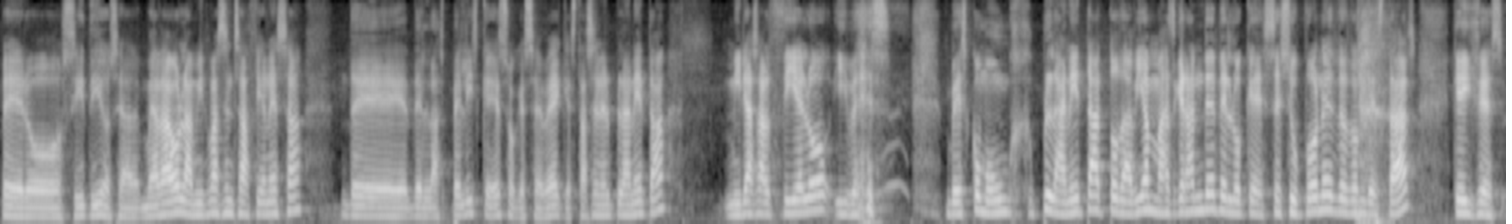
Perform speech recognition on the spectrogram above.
Pero sí, tío, o sea, me ha dado la misma sensación esa de, de las pelis que eso, que se ve que estás en el planeta miras al cielo y ves, ves como un planeta todavía más grande de lo que se supone de donde estás, que dices,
